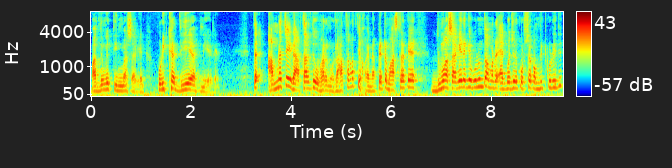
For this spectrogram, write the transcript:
মাধ্যমিকের তিন মাস আগে পরীক্ষা দিয়ে আপনি এলেন। তা আমরা চাই রাতারাতি ওভার রাতারাতি হয় না। আপনি একটা মাস্টারকে দু মাস আগে রেখে বলুন তো, আমার এক বছরের কোর্সটা কমপ্লিট করিয়ে দিন।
